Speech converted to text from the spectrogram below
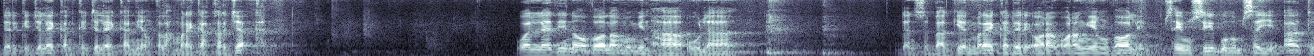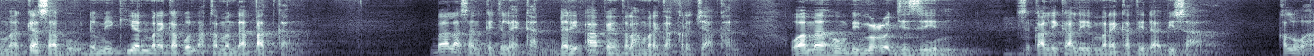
dari kejelekan-kejelekan yang telah mereka kerjakan. Min haula dan sebagian mereka dari orang-orang yang zalim sayusibuhum sayyi'atu ma kasabu demikian mereka pun akan mendapatkan balasan kejelekan dari apa yang telah mereka kerjakan wa ma hum bimu'jizin sekali-kali mereka tidak bisa keluar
